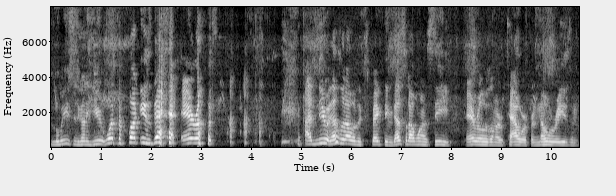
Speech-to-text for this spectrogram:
Luis is going to use... What the fuck is that? Arrows! I knew it. That's what I was expecting. That's what I want to see. Arrows on a tower for no reason.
